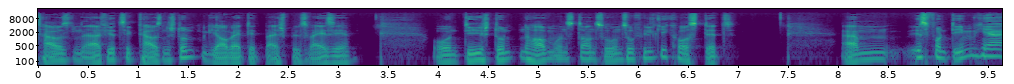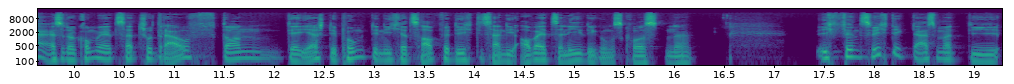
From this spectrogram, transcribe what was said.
äh, 1000, äh, 40.000 Stunden gearbeitet beispielsweise. Und die Stunden haben uns dann so und so viel gekostet. Ähm, ist von dem her, also da kommen wir jetzt halt schon drauf, dann der erste Punkt, den ich jetzt habe für dich, das sind die Arbeitserledigungskosten. Ich finde es wichtig, dass man die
